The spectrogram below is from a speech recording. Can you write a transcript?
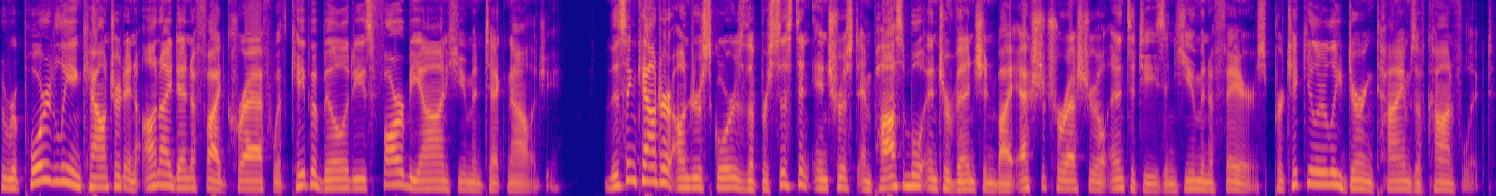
who reportedly encountered an unidentified craft with capabilities far beyond human technology. This encounter underscores the persistent interest and possible intervention by extraterrestrial entities in human affairs, particularly during times of conflict.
